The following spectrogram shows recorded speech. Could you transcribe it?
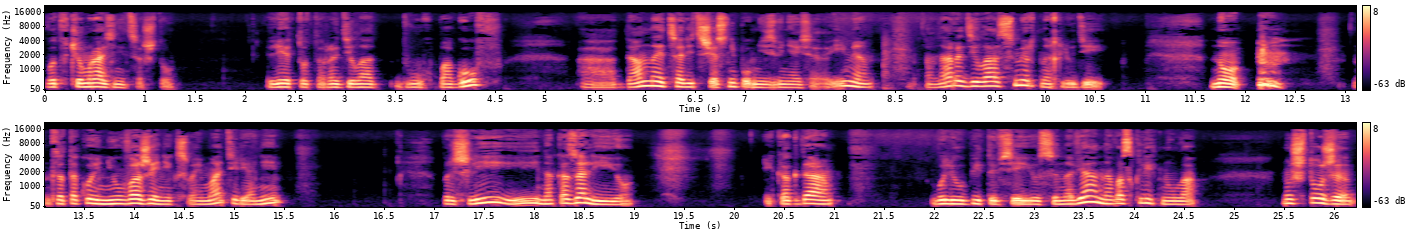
Вот в чем разница, что Лето-то родила двух богов, а данная царица, сейчас не помню, извиняюсь, имя, она родила смертных людей. Но за такое неуважение к своей матери они пришли и наказали ее. И когда были убиты все ее сыновья, она воскликнула, ну что же,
